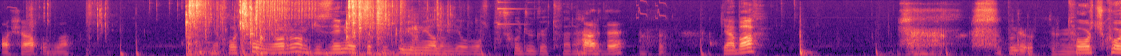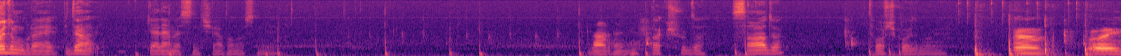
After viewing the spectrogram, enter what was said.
Aşağı atladı lan. Koçum yorram gizleniyor sırf uyumayalım diye orospu çocuğu göt veren. Nerede? Gel bak. Öptürmüyor. Torç koydum buraya. Bir daha gelemesin şey yapamasın diye. Neredeymiş? Bak şurada. Sağa dön. Torç koydum oraya. Oy.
